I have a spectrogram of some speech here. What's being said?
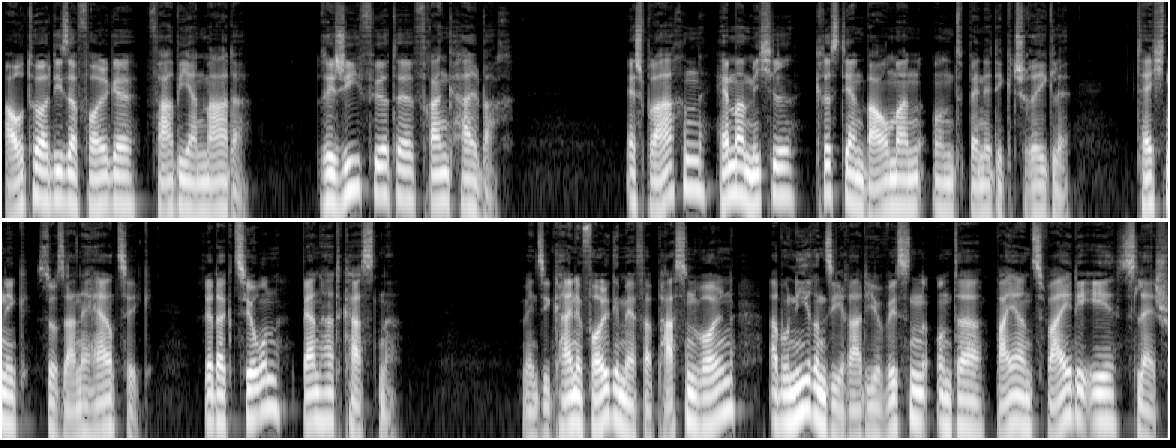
Autor dieser Folge Fabian Mader. Regie führte Frank Halbach. Es sprachen Hemmer Michel, Christian Baumann und Benedikt Schregle. Technik Susanne Herzig. Redaktion Bernhard Kastner. Wenn Sie keine Folge mehr verpassen wollen, abonnieren Sie Radio Wissen unter bayern2.de slash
